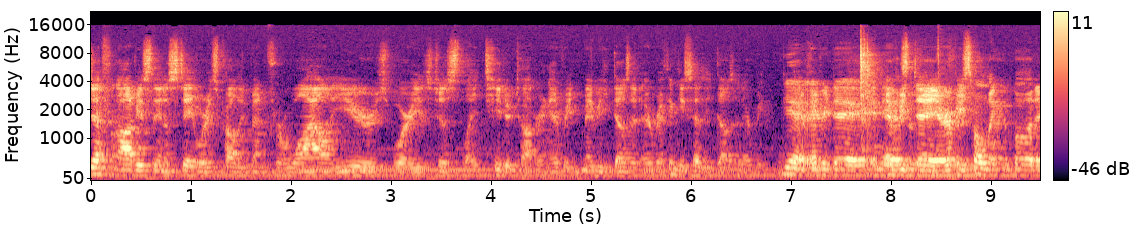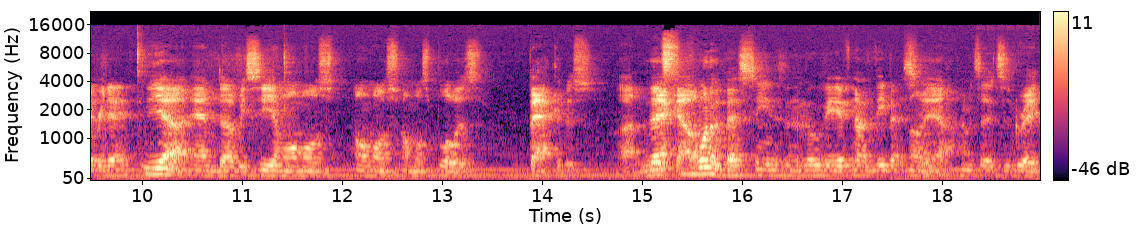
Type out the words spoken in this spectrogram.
definitely, obviously in a state where he's probably been for a while, years, where he's just like teeter-tottering every, maybe he does it every, I think he says he does it every. yeah, every day. And every has- day or every- He's holding the bullet every day. Yeah, and uh, we see him almost, almost, almost blow his back of his uh, That's neck out. one of the best scenes in the movie, if not the best. Oh scene. yeah, I mean, it's, a, it's a great,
